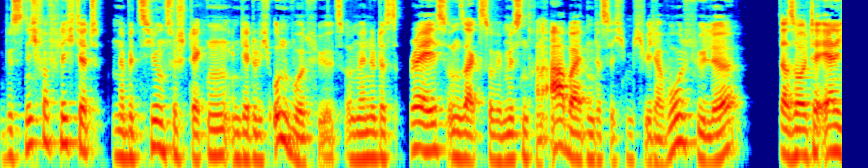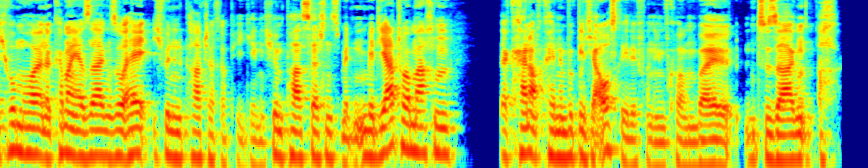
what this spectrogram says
Du bist nicht verpflichtet, in eine Beziehung zu stecken, in der du dich unwohl fühlst. Und wenn du das raise und sagst, so, wir müssen dran arbeiten, dass ich mich wieder wohlfühle, da sollte er nicht rumheulen. Da kann man ja sagen, so, hey, ich will in eine Paartherapie gehen. Ich will ein paar Sessions mit einem Mediator machen. Da kann auch keine wirkliche Ausrede von ihm kommen, weil zu sagen, ach,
